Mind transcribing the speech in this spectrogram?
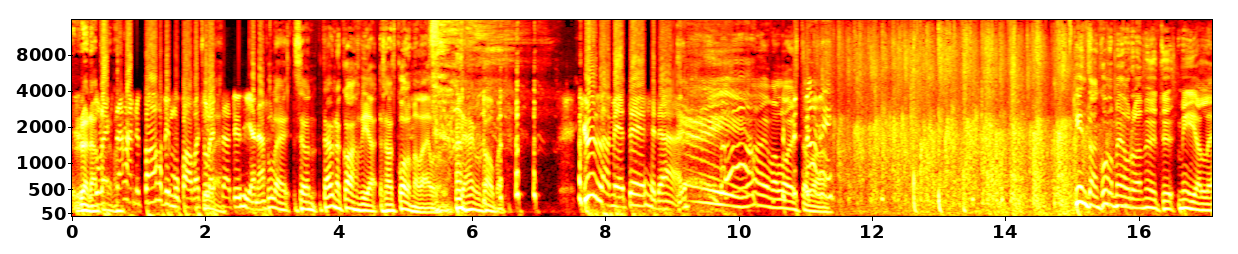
lyödään Tuleeko paremmin. tähän nyt kahvi mukaan vai Tulee. tuleeko tää tyhjänä? Tulee, se on täynnä kahvia ja saat kolmella eurolla. Tehdäänkö kaupat? Kyllä me tehdään. Ei, aivan loistavaa. Hintaan kolme euroa myyty Mialle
